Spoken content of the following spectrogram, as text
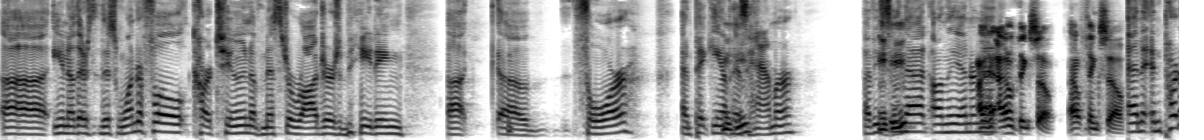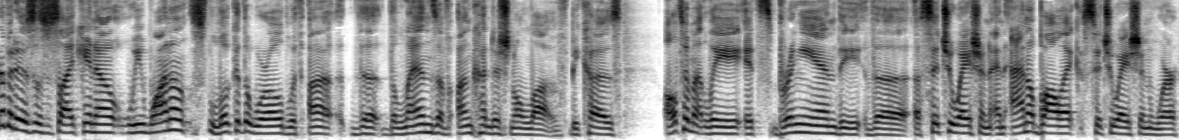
uh, you know, there's this wonderful cartoon of Mr. Rogers meeting uh, uh, Thor and picking up his hammer. Have you seen Mhm. that on the internet? I don't think so. I don't think so. and and part of it is is like you know we want to look at the world with uh, the the lens of unconditional love because ultimately it's bringing in the the a situation an anabolic situation where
